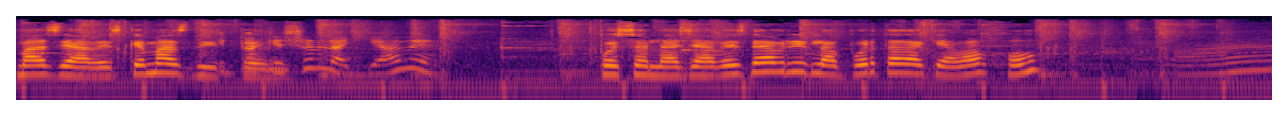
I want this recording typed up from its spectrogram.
Más llaves, ¿qué más ¿Y para qué dicen? son las llaves? Pues son las llaves de abrir la puerta de aquí abajo. Ah,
